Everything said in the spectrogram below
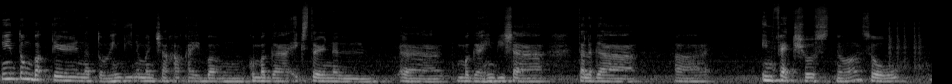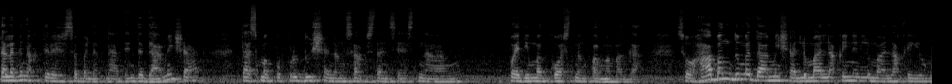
Ngayon, tong bacteria na to, hindi naman siya kakaibang, kumaga, external, uh, kumaga, hindi siya talaga uh, infectious, no? So, talaga nakatira siya sa balat natin. Dadami siya, tapos magpo-produce siya ng substances ng pwedeng mag-cause ng pamamaga. So, habang dumadami siya, lumalaki ng lumalaki yung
